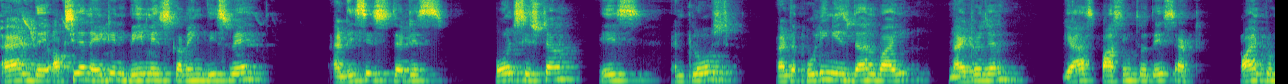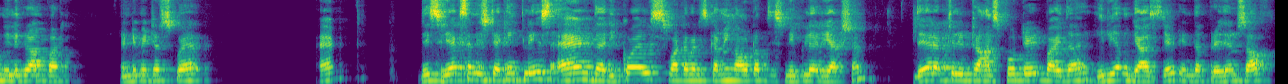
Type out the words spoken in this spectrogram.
and the oxygen 18 beam is coming this way and this is that is whole system is enclosed and the cooling is done by nitrogen gas passing through this at 0.2 milligram per centimeter square and this reaction is taking place and the recoils whatever is coming out of this nuclear reaction they are actually transported by the helium gas jet in the presence of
